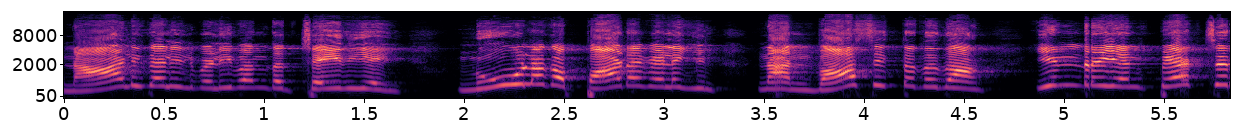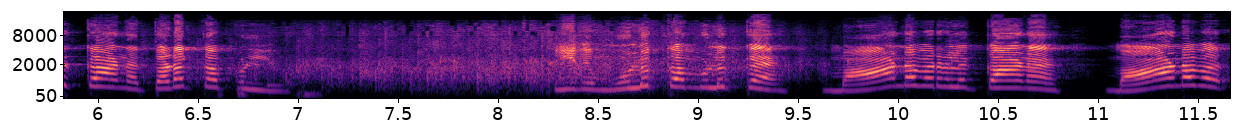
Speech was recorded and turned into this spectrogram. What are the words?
நாளிதழில் வெளிவந்த செய்தியை நூலக பாடவேளையில் நான் வாசித்ததுதான் இன்று என் பேச்சிற்கான தொடக்கப்புள்ளி இது முழுக்க முழுக்க மாணவர்களுக்கான மாணவர்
